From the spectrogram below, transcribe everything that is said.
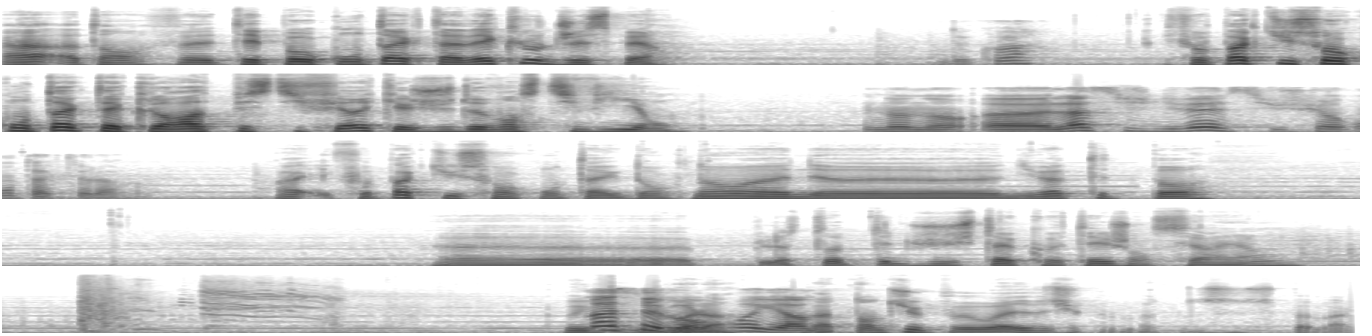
Ah, attends, t'es pas au contact avec l'autre, j'espère. De quoi? Il faut pas que tu sois au contact avec le rat pestiféré qui est juste devant Stevie en. Non, non. Euh, là, si je y vais, si je suis en contact là. Ouais, il faut pas que tu sois en contact, donc non, euh, n'y va peut-être pas. Euh, Place-toi peut-être juste à côté, j'en sais rien. Oui, Ah, c'est bon, regarde. Maintenant tu peux, ouais, peux, c'est pas mal.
